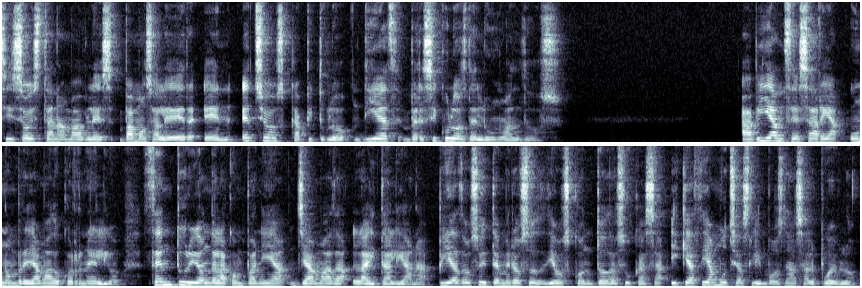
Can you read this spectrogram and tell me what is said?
Si sois tan amables, vamos a leer en Hechos capítulo 10 versículos del 1 al 2. Había en Cesarea un hombre llamado Cornelio, centurión de la compañía llamada La Italiana, piadoso y temeroso de Dios con toda su casa, y que hacía muchas limosnas al pueblo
